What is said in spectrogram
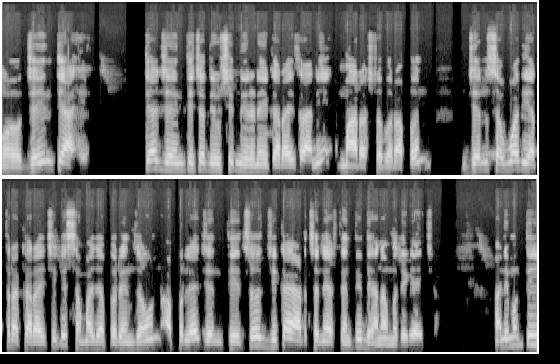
जयंती आहे. त्या जयंतीच्या दिवशी निर्णय करायचा आणि महाराष्ट्रभर आपण जनसंवाद यात्रा करायची की समाजापर्यंत जाऊन आपल्या जनतेचं जी काही अडचणी असतात ते ध्यानामध्ये घ्यायच्या. आणि मग ती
